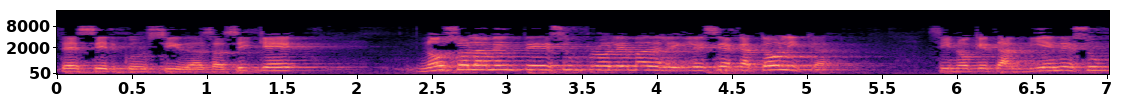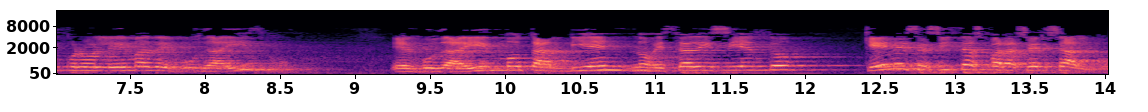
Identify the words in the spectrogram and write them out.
te circuncidas. Así que no solamente es un problema de la Iglesia Católica, sino que también es un problema del judaísmo. El judaísmo también nos está diciendo qué necesitas para ser salvo.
